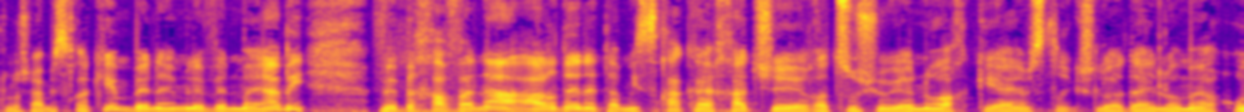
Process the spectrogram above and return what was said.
שלושה משחקים ביניהם לבין מיאמי, ובכוונה, ארדן, את המשחק האחד שרצו שהוא ינוח, כי האמסטריק שלו עדיין לא 100%,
